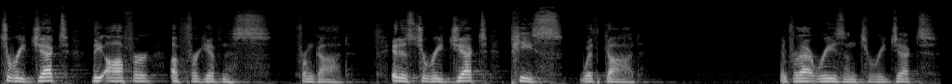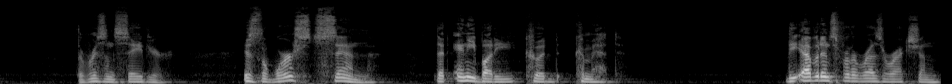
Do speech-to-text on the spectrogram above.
to reject the offer of forgiveness from God. It is to reject peace with God. And for that reason, to reject the risen Savior is the worst sin that anybody could commit. The evidence for the resurrection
